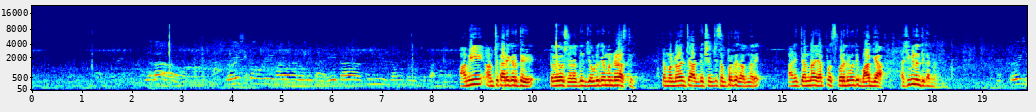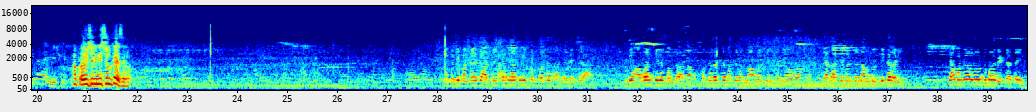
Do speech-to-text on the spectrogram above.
आम्ही आमचे कार्यकर्ते तळेगाव शहरातील जेवढी काही मंडळं असतील त्या मंडळांच्या अध्यक्षांशी संपर्क साधणार आहे आणि त्यांना या स्पर्धेमध्ये भाग घ्या अशी विनंती करणार. आहे. हा प्रवेशिका निशुल्क आहे सगळं. म्हणजे मंडळाच्या अध्यक्षांना तुम्ही संपर्क साधण्यापेक्षा तुम्ही आव्हान केलं समजा. आता पत्रकारांच्या माध्यमातून आव्हान केलं त्यांनी बाबा या तारखेपर्यंत नाव नोंदणी करावी. त्या मंडळाला जाऊन तुम्हाला भेट देता येईल.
